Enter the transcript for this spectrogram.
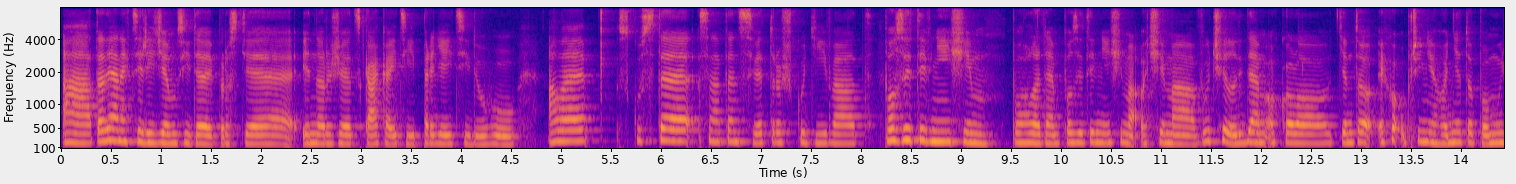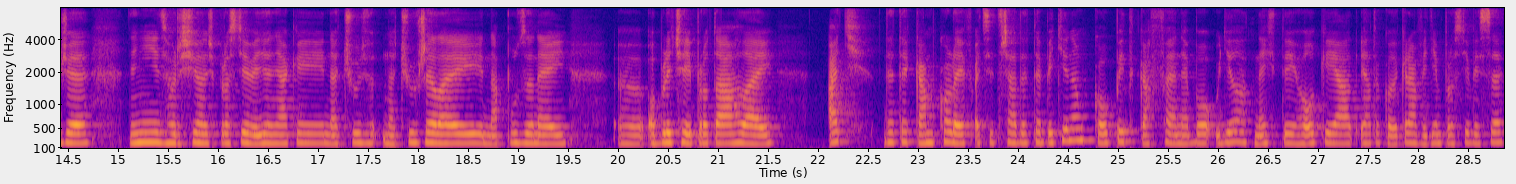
A tady já nechci říct, že musíte být prostě jednorožec, skákající, prdějící duhu, ale zkuste se na ten svět trošku dívat pozitivnějším pohledem, pozitivnějšíma očima vůči lidem okolo. Těmto jako upřímně hodně to pomůže. Není nic horšího, než prostě vidět nějaký načuř, načuřelej, napuzený uh, obličej protáhlej. Ať jdete kamkoliv, ať si třeba jdete byt jenom koupit kafe nebo udělat nechty, holky, já, já to kolikrát vidím, prostě vy se,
